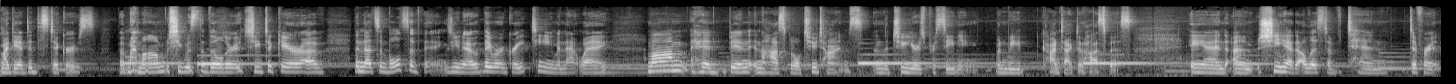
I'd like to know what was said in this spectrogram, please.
my dad did the stickers, but my mom, she was the builder and she took care of the nuts and bolts of things. You know, they were a great team in that way. Mom had been in the hospital two times in the two years preceding when we contacted hospice. And um, she had a list of 10 different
